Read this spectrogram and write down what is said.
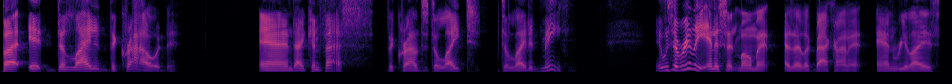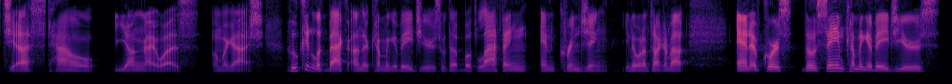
But it delighted the crowd. And I confess, the crowd's delight delighted me. It was a really innocent moment as I look back on it and realize just how young I was. Oh my gosh. Who can look back on their coming of age years without both laughing and cringing? You know what I'm talking about? And of course, those same coming of age years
